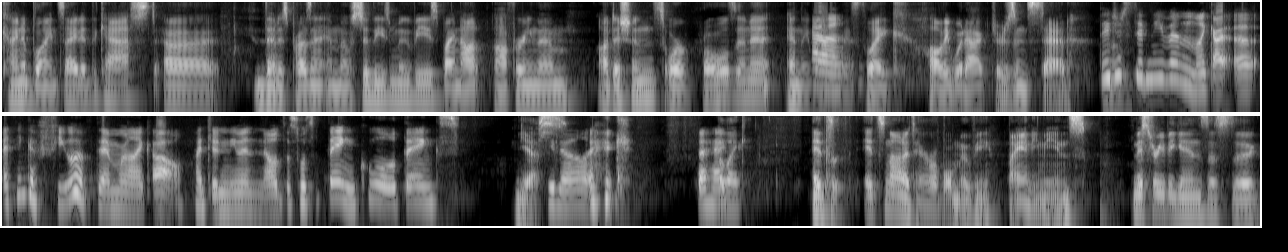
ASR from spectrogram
kind of blindsided the cast uh, that is present in most of these movies by not offering them auditions or roles in it, and they Yeah. went with like Hollywood actors instead. They Um, just didn't even like. I uh, I think a few of them were like, "Oh, I didn't even know this was a thing. Cool, thanks." yes, You know, like the heck. but like it's it's not a terrible movie by any means. Mystery Begins that's the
